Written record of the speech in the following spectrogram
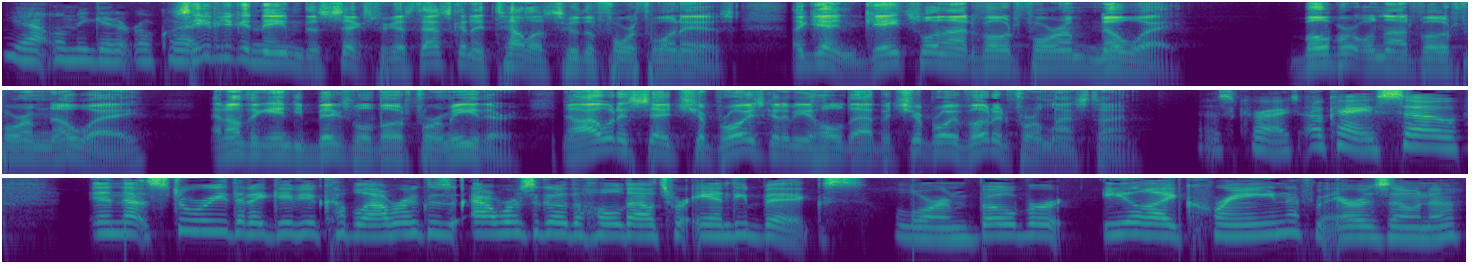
yeah, let me get it real quick. See if you can name the six because that's going to tell us who the fourth one is. Again, Gaetz will not vote for him. No way. Boebert will not vote for him. No way. I don't think Andy Biggs will vote for him either. Now, I would have said Chip Roy's going to be a holdout, but Chip Roy voted for him last time. That's correct. Okay, so in that story that I gave you a couple hours hours ago, the holdouts were Andy Biggs, Lauren Boebert, Eli Crane from Arizona,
